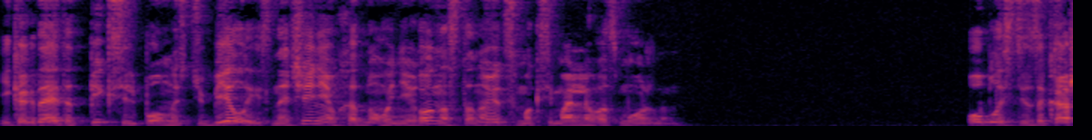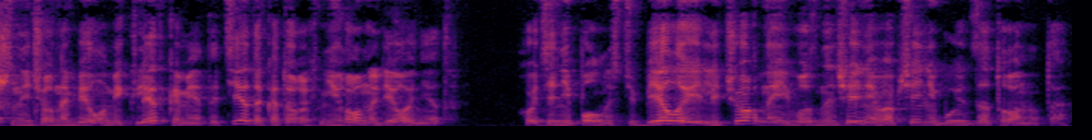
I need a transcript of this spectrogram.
И когда этот пиксель полностью белый, значение входного нейрона становится максимально возможным. Области, закрашенные черно-белыми клетками, это те, до которых нейрону дела нет. Хоть они полностью белые или черные, его значение вообще не будет затронуто.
